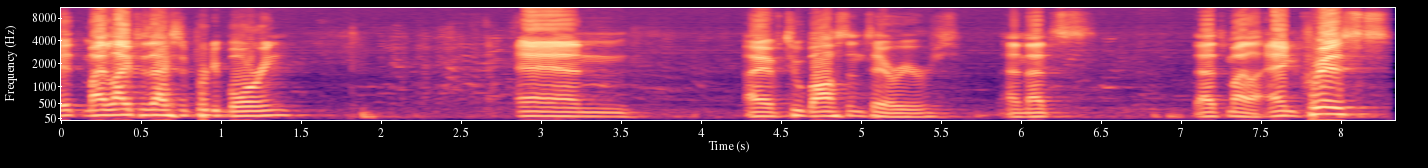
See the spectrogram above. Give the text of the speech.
it my life is actually pretty boring. And I have two Boston Terriers, and that's that's my life. And Chris,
